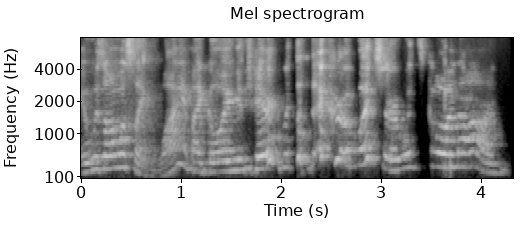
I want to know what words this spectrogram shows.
it was almost like why am i going in there with the necro butcher? What's going on?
